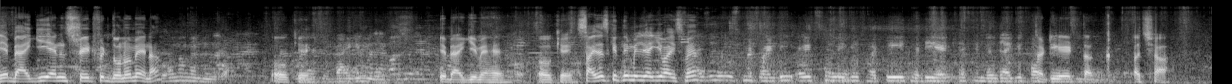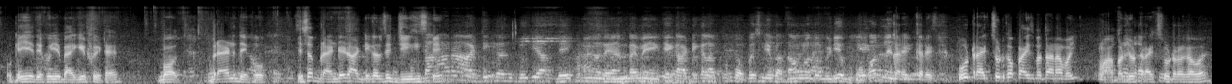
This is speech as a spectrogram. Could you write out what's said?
ये बैगी एंड स्ट्रीट फिट दोनों में है ना? दोनों में मिल जाएगा। ओके ये बैगी में है. ओके साइजेस कितनी मिल जाएगी भाई इसमें? Sizes इसमें 28 से लेके 30 38 तक मिल जाएगी. 38 तक. अच्छा. ओके ये देखो ये बैगी फिट है. बहुत. ब्रांड देखो. ये सब ब्रांडेड आर्टिकल्स है जीन्स के. आर्टिकल जो भी आप देख रहे हो रेहान भाई मैं एक एक आर्टिकल आपको पर्पसली बताऊँगा तो वीडियो बहुत करेक्ट करेक्ट वो ट्रैक सूट का प्राइस बताना भाई. वहाँ पर जो ट्रैक सूट रखा हुआ है.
